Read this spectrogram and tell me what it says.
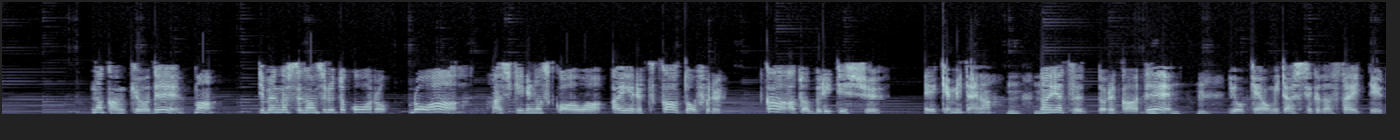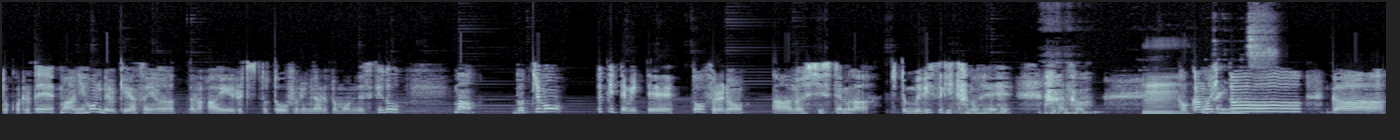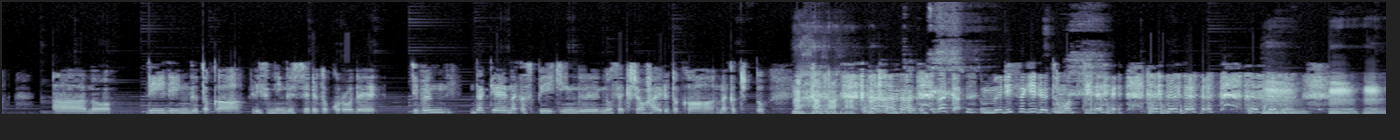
な環境で、まあ自分が出願するところは、足切りのスコアは IELTS か TOEFL か、あとはブリティッシュ英検みたいなのやつどれかで、要件を満たしてくださいっていうところで、まあ日本で受けやすいのだったら IELTS と TOEFL になると思うんですけど、まあどっちも受けてみて、TOEFL のあのシステムがちょっと無理すぎたので、あの、うん。他の人が、あの、リーディングとかリスニングしてるところで、自分だけなんかスピーキングのセクション入るとか、なんかちょっと、なんか無理すぎると思って。っ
